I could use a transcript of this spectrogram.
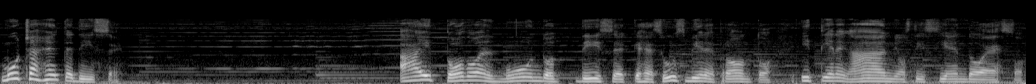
Mucha gente dice, ay, todo el mundo dice que Jesús viene pronto y tienen años diciendo eso.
